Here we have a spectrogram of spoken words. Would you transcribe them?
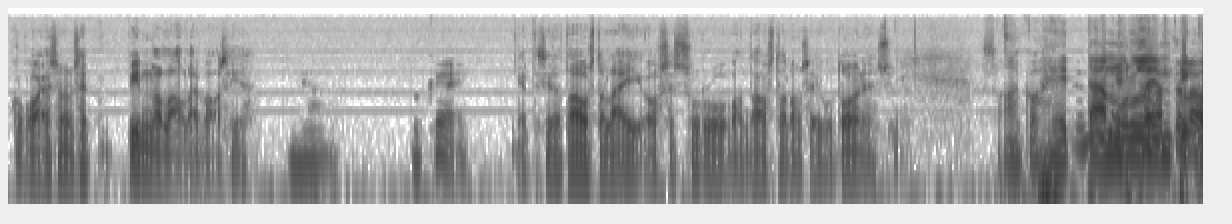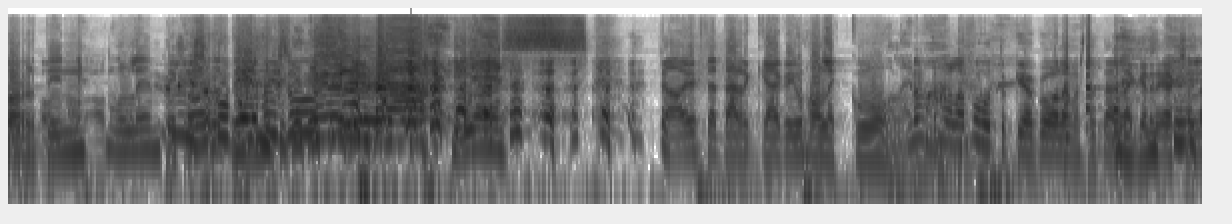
koko ajan. Se on se pinnalla oleva asia. Okei. Okay. Että siellä taustalla ei ole se suru, vaan taustalla on se joku toinen syy. Saanko heittää no niin, mun lempikortin? Mun lempikortin. yes! Tää on yhtä tärkeää kuin Juholle kuolema. No mutta me ollaan puhuttukin jo kuolemasta tällä kerralla.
